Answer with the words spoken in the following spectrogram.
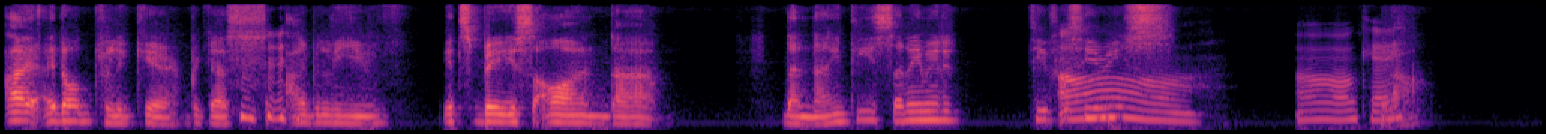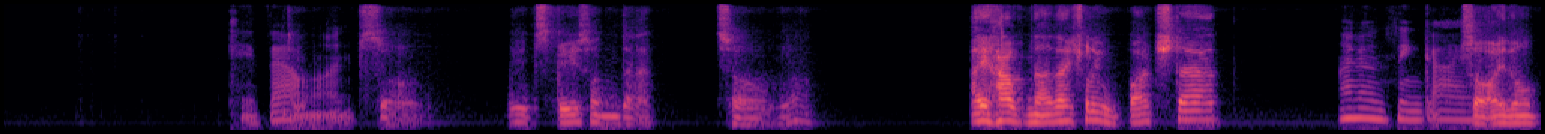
I I don't really care because I believe it's based on the the 90s animated TV series. Oh. Oh, okay. Yeah, Okay, that one. so it's based on that. So yeah, I have not actually watched that, I don't think I so I don't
